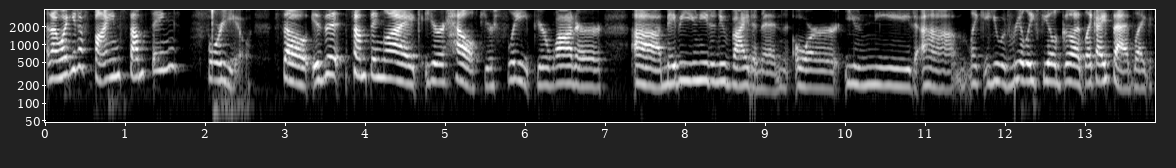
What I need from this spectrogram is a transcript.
and I want you to find something for you. So, is it something like your health, your sleep, your water? Uh, maybe you need a new vitamin or you need, um, like, you would really feel good. Like I said, like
